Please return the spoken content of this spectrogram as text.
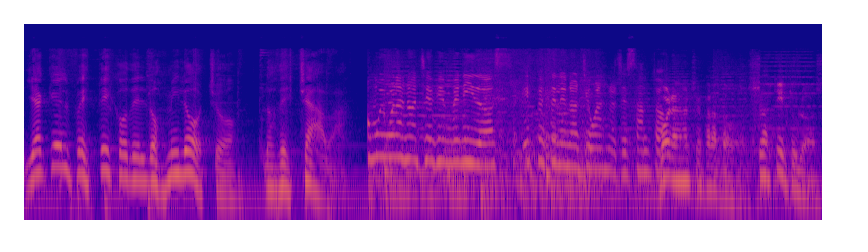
y aquel festejo del 2008 los deschaba. Muy buenas noches, bienvenidos. Esto es Telenoche. Buenas noches, Santo. Buenas noches para todos. Los títulos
